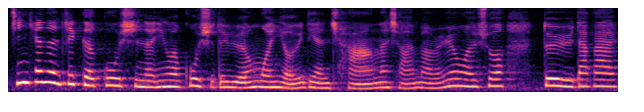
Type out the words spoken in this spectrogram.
今天的这个故事呢，因为故事的原文有一点长，那小艾妈妈认为说，对于大概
